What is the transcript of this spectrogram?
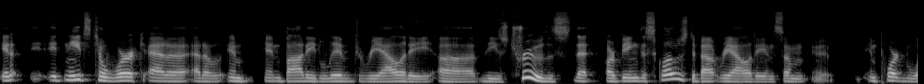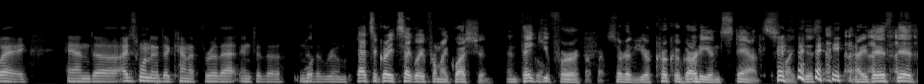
it it needs to work at a at a embodied lived reality uh these truths that are being disclosed about reality in some uh, important way and uh, I just wanted to kind of throw that into the into well, the room. That's a great segue for my question, and thank cool. you for sort of your Kierkegaardian stance. Like this, I, this, this,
